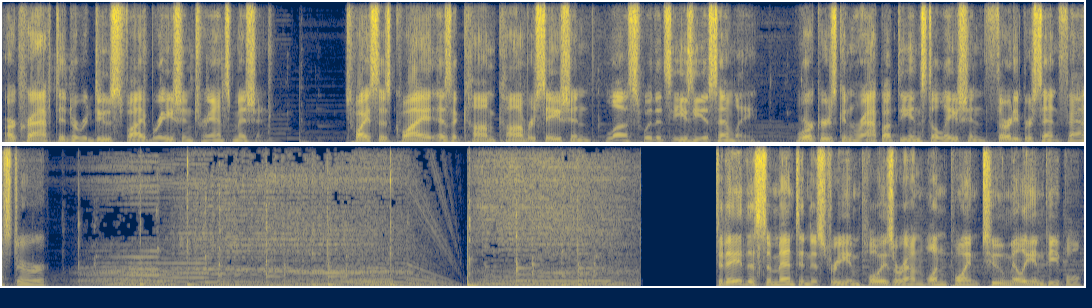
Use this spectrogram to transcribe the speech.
are crafted to reduce vibration transmission twice as quiet as a calm conversation, plus with its easy assembly. Workers can wrap up the installation 30% faster Today, the cement industry employs around 1.2 million people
